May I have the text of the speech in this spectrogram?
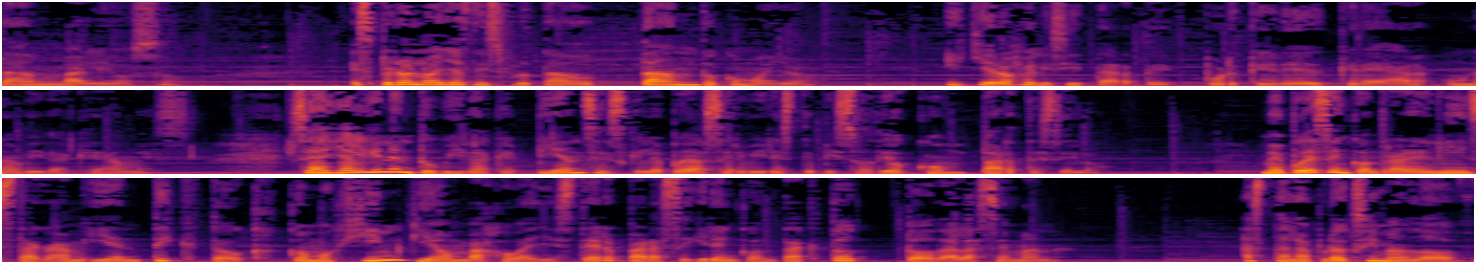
tan valioso. Espero lo hayas disfrutado tanto como yo. Y quiero felicitarte por querer crear una vida que ames. Si hay alguien en tu vida que pienses que le pueda servir este episodio, compárteselo. Me puedes encontrar en Instagram y en TikTok como him-ballester para seguir en contacto toda la semana. Hasta la próxima, love.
